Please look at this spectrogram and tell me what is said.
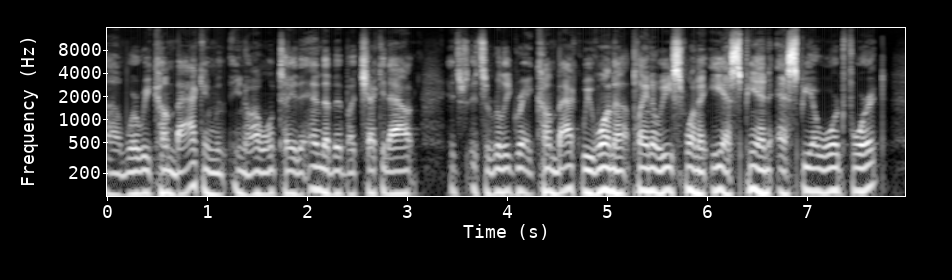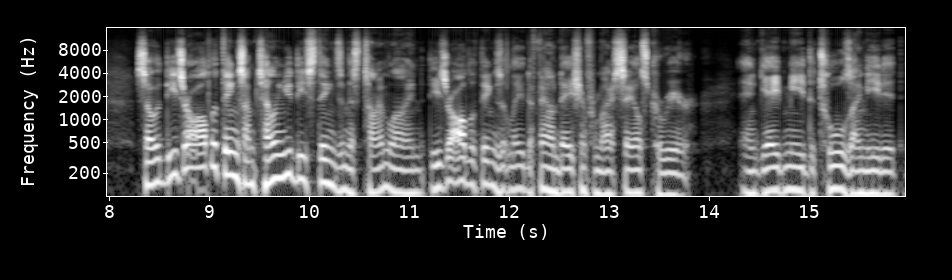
uh, where we come back and you know I won't tell you the end of it, but check it out. It's it's a really great comeback. We won a Plano East won an ESPN ESPY award for it. So these are all the things I'm telling you. These things in this timeline. These are all the things that laid the foundation for my sales career and gave me the tools I needed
